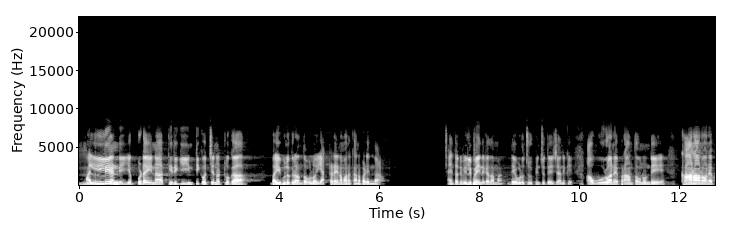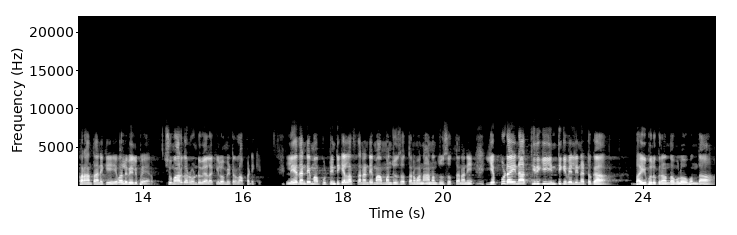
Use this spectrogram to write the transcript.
మళ్ళీ అండి ఎప్పుడైనా తిరిగి ఇంటికి వచ్చినట్లుగా బైబిల్ గ్రంథంలో ఎక్కడైనా మనకు కనపడిందా? ఆయనతో వెళ్ళిపోయింది కదమ్మా. దేవుడు చూపించు దేశానికి ఆ ఊరు అనే ప్రాంతం నుండి కానాను అనే ప్రాంతానికి వాళ్ళు వెళ్ళిపోయారు. సుమారుగా రెండు వేల కిలోమీటర్లు అప్పటికి. లేదండి మా పుట్టింటికి వెళ్ళొస్తానండి మా అమ్మని చూసి వస్తాను మా నాన్నని చూసి వస్తానని ఎప్పుడైనా తిరిగి ఇంటికి వెళ్ళినట్టుగా బైబిల్ గ్రంథంలో ఉందా?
